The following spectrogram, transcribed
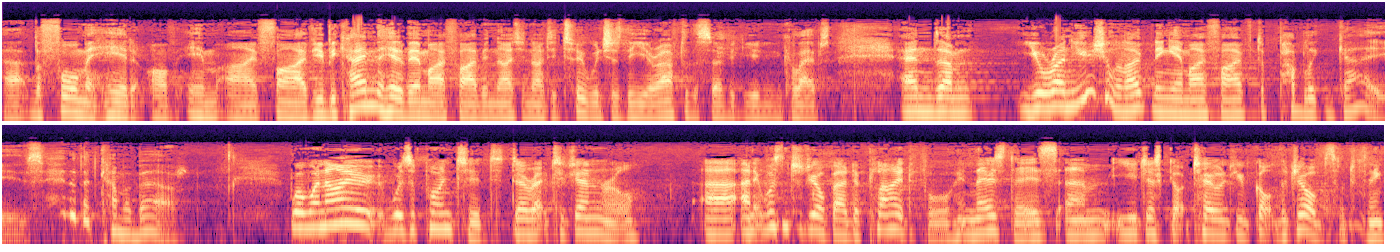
uh, the former head of MI5. You became the head of MI5 in 1992, which is the year after the Soviet Union collapsed, and um, you were unusual in opening MI5 to public gaze. How did that come about? Well, when I was appointed Director General, uh, and it wasn't a job I'd applied for in those days, um, you just got told you've got the job, sort of thing.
